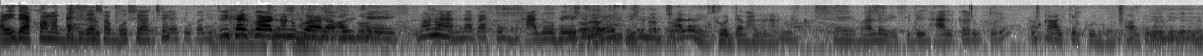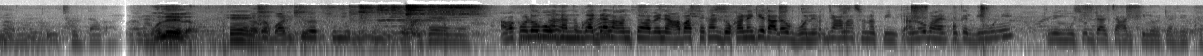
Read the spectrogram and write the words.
আর এই দেখো আমার দিদিরা সব বসে আছে। তুই খাল কর ননু কর। বলছে ননু। রান্নাটা খুব ভালো হয়েছে। ভালো হয়েছে। ঝোরটা ভালো রান্না করে। হ্যাঁ ভালো হয়েছে। বেশ হালকার উপরে। ও কালকে করবে বলে এলাম। দাদা বাড়িতে এত সুন্দর হ্যাঁ হ্যাঁ। আমাকে বলো বৌদি মুগার ডাল আনতে হবে না। আবার সেখানে দোকানে গিয়ে দাদাও বলে জানাশোনা পিনটা। আনো ভাই আমাকে দিউনি তুমি মুসুর ডাল চার কিলো ওটা লেখো।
